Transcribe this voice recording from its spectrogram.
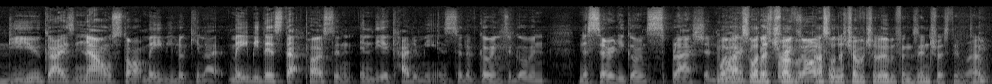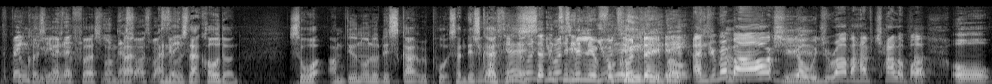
mm. do you guys now start maybe looking like maybe there's that person in the academy instead of going to go and necessarily go and splash and well, that's why the Trevoh that's thing the Trevoh interesting, right? Thank because you. he was and the first one back, and it was like, hold on, so what? I'm doing all of these scout reports, and this you guy's here. Seventy million to, for Koundé, bro. And remember, I asked you, yo, would you rather have Chalobah or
